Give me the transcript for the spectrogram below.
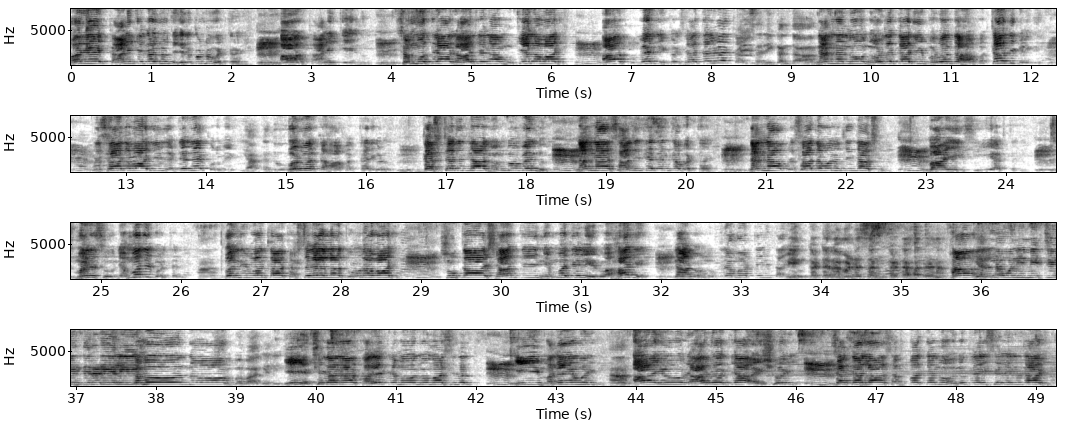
ಹೊರೆ ಕಾಣಿಕೆಗಳನ್ನು ತೆಗೆದುಕೊಂಡು ಬರ್ತಾರೆ. ಆ ಕಾಣಿಕೆಯನ್ನು ಸಮುದ್ರ ರಾಜನ ಮುಖೇನವಾಗಿ ಆ ಕುಬೇರಿ ಕಳಿಸಲಾತಲ್ವೇ ತಾಯಿ. ಸರಿ ಕಂದ. ನನ್ನನ್ನು ನೋಡೋದಕ್ಕಾಗಿ ಬರುವಂತಹ ಭಕ್ತಾದಿಗಳಿಗೆ ಪ್ರಸಾದವಾಗಿ ಲಡ್ಡನೆ ಕೊಡಬೇಕು. ಯಾಕದು? ಬರುವಂತಹ ಭಕ್ತಾದಿಗಳು ಕಷ್ಟದಿಂದ ನೊಂದು ಬೆಂದು ನನ್ನ ಸಾನ್ನಿಧ್ಯ ತನಕ ಬರ್ತಾರೆ ನನ್ನ ಪ್ರಸಾದವನ್ನು ತಿಂದಾಕ್ಷಣ ಬಾಯಿ ಸಿಹಿ ಆಗ್ತದೆ. ಮನಸ್ಸು ನೆಮ್ಮದಿಗೊಳ್ತದೆ. ಬಂದಿರುವಂತಹ ಕಷ್ಟಗಳೆಲ್ಲ ದೂರವಾಗಿ ಸುಖ ಶಾಂತಿ ನೆಮ್ಮದಿಯಲ್ಲಿ ಇರುವ ಹಾಗೆ ನಾನು ಅನುಗ್ರಹ ಮಾಡ್ತೇನೆ ತಾಯಿ. ವೆಂಕಟರಮಣ ಸಂಕಟ ಹರಣ. ಎಲ್ಲವೂ ಎಲ್ಲವೂ ನಿನ್ನಿಚ್ಛೆಯಂತೆ ನಡೆಯಲಿ. ಶುಭವಾಗಲಿ. ಈ ಯಕ್ಷಗಾನ ಕಾರ್ಯಕ್ರಮವನ್ನು ಮಾಡಿಸಿದಂತ ಈ ಮನೆಯವರಿಗೆ ಹಾ. ಆಯುರ್ ಆರೋಗ್ಯ ಐಶ್ವರ್ಯ ಸಕಲ ಸಂಪತ್ತನ್ನು ಅನುಗ್ರಹಿಸಲಿರುವುದಾಗಿ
